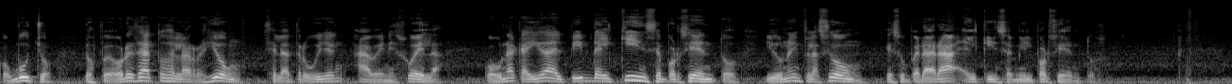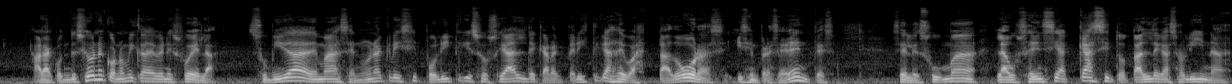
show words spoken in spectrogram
Con mucho, los peores datos de la región se le atribuyen a Venezuela, con una caída del PIB del 15% y una inflación que superará el 15.000%. A la condición económica de Venezuela, sumida además en una crisis política y social de características devastadoras y sin precedentes, se le suma la ausencia casi total de gasolina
